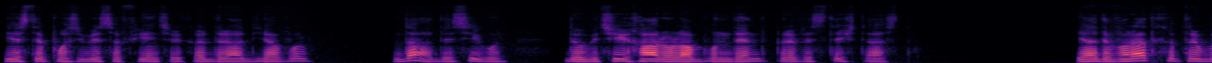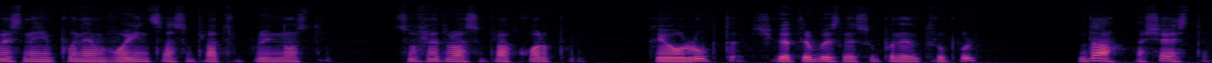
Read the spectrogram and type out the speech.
Este posibil să fie încercări de la diavol? Da, desigur. De obicei, harul abundent prevestește asta. E adevărat că trebuie să ne impunem voința asupra trupului nostru, sufletul asupra corpului, că e o luptă și că trebuie să ne supunem trupul? Da, așa este.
